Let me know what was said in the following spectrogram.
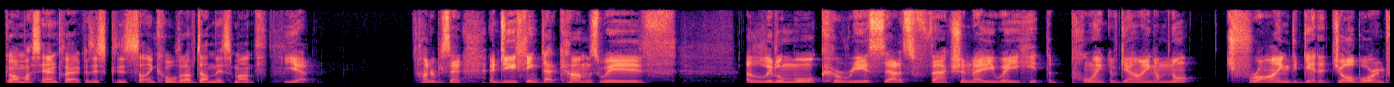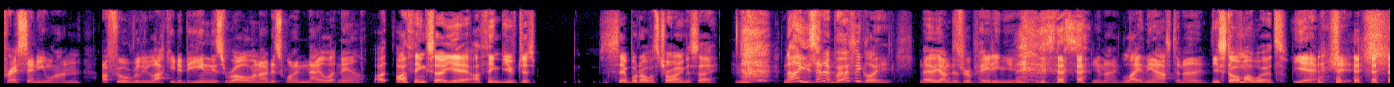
go on my SoundCloud because this is something cool that I've done this month. Yeah. 100%. And do you think that comes with a little more career satisfaction, maybe where you hit the point of going, I'm not trying to get a job or impress anyone. I feel really lucky to be in this role and I just want to nail it now? I, I think so. Yeah, I think you've just said what I was trying to say. No, you said it perfectly. Maybe I'm just repeating you. It's, you know, late in the afternoon. You stole my words. Yeah, shit.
